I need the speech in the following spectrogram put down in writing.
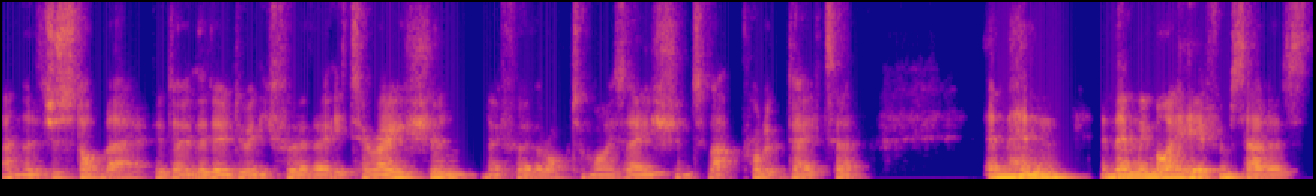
and they just stop there. They don't they don't do any further iteration no further optimization to that product data. And then and then we might hear from sellers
